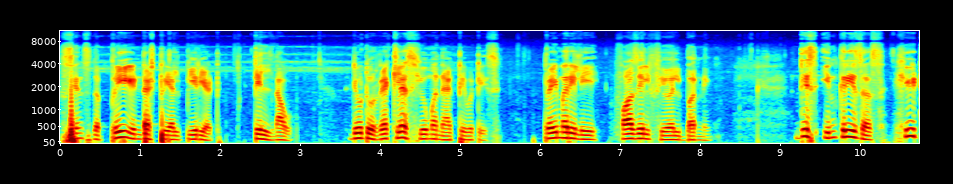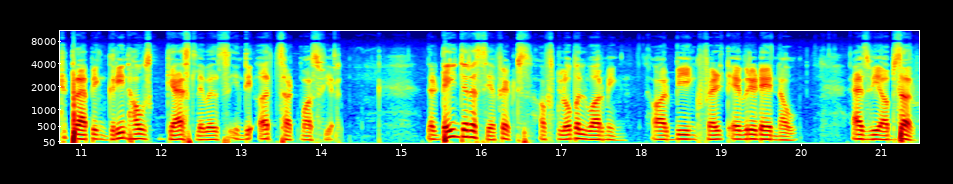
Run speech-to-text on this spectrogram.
since the pre industrial period till now due to reckless human activities, primarily fossil fuel burning. This increases heat trapping greenhouse gas levels in the Earth's atmosphere. The dangerous effects of global warming are being felt every day now as we observe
